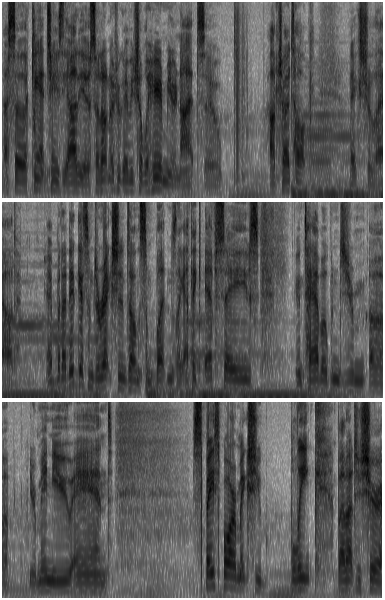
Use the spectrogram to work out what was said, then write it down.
Uh, so I can't change the audio, so I don't know if you're going to have trouble hearing me or not. So I'll try to talk extra loud. And, but I did get some directions on some buttons, like I think F saves, and tab opens your uh, your menu, and spacebar makes you blink. But I'm not too sure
